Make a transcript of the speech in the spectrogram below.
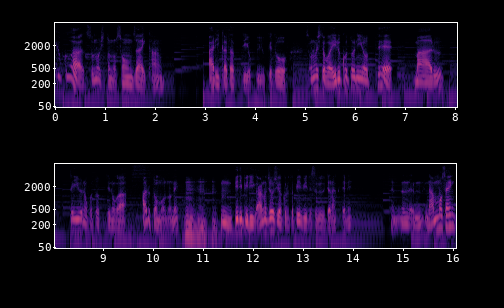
局はその人の存在感、あり方ってよく言うけど、その人がいることによって回るっていうようなことっていうのがあると思うのね。うんうんうん。うん、ピリピリ、あの上司が来るとピリピリするじゃなくてね。んなんもせん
